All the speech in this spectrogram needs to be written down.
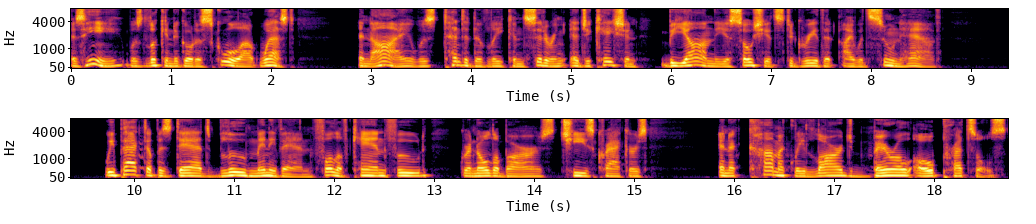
as he was looking to go to school out west, and I was tentatively considering education beyond the associate's degree that I would soon have. We packed up his dad's blue minivan full of canned food, granola bars, cheese crackers, and a comically large barrel o pretzels.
